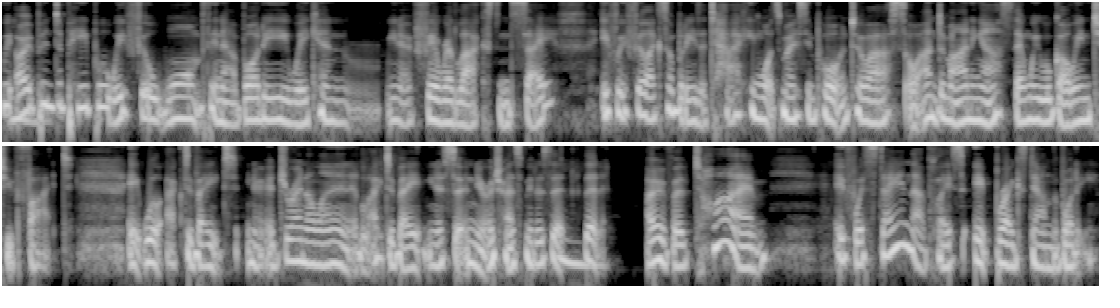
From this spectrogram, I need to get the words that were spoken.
we mm. open to people. We feel warmth in our body. We can you know feel relaxed and safe. If we feel like somebody is attacking what's most important to us or undermining us, then we will go into fight. It will activate, you know, adrenaline. It'll activate, you know, certain neurotransmitters that mm. that over time if we stay in that place, it breaks down the body.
